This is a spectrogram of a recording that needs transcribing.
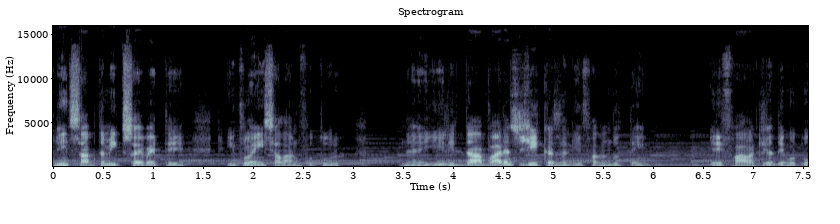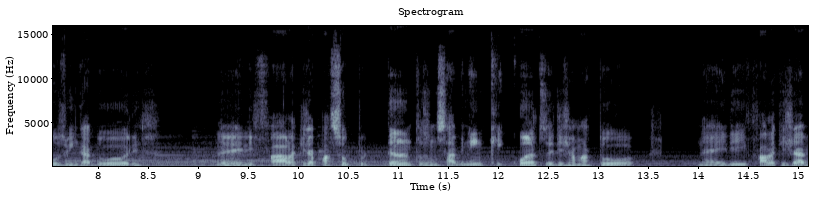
a gente sabe também que isso aí vai ter influência lá no futuro. Né? E ele dá várias dicas ali falando do tempo. Ele fala que já derrotou os Vingadores, né? Uhum. Ele fala que já passou por tantos, não sabe nem que, quantos ele já matou. Né? Ele fala que já.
